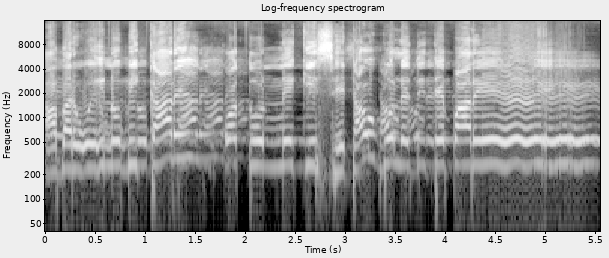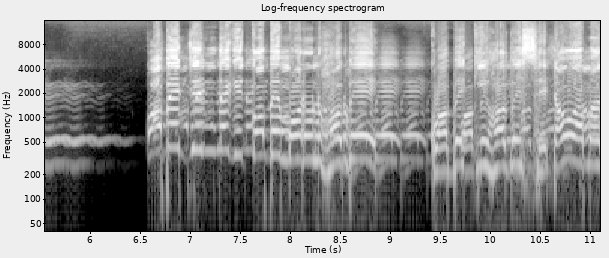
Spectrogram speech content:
আবার ওই নবী কার? কত নেকি সেটাও বলে দিতে পারে। কবে জিন্দগি কবে মরণ হবে? কবে কি হবে সেটাও আমার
